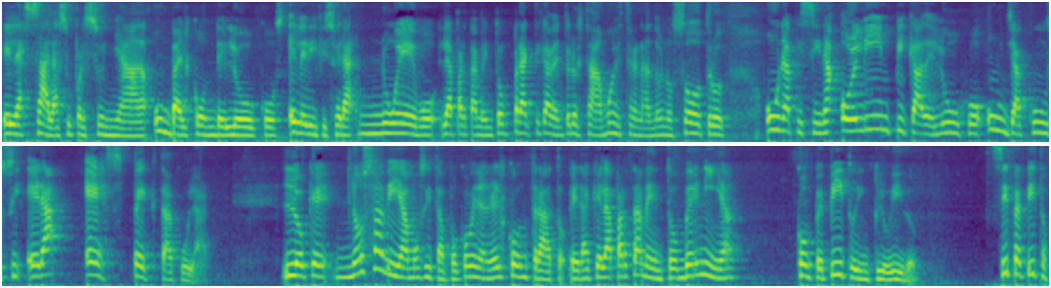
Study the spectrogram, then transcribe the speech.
la sala súper soñada, un balcón de locos, el edificio era nuevo, el apartamento prácticamente lo estábamos estrenando nosotros, una piscina olímpica de lujo, un jacuzzi, era espectacular. Lo que no sabíamos y tampoco venía en el contrato era que el apartamento venía con Pepito incluido. Sí, Pepito,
